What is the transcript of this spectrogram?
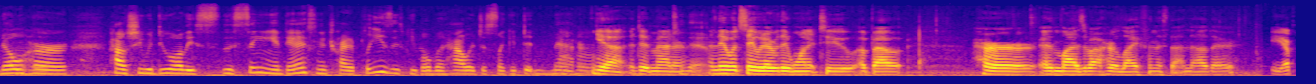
know Mm-hmm. her, how she would do all these this singing and dancing to try to please these people, but how it just like it didn't mm-hmm. matter. Yeah, it didn't matter. To them. And they would say whatever they wanted to about her and lies about her life and this, that, and the other. Yep.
